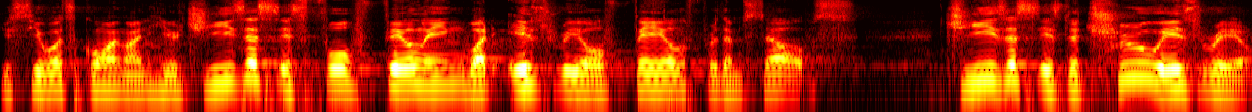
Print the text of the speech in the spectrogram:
You see what's going on here? Jesus is fulfilling what Israel failed for themselves. Jesus is the true Israel.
